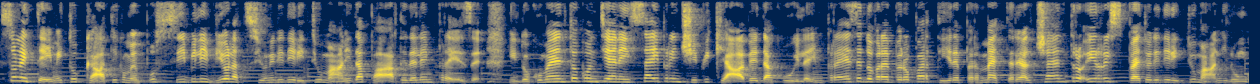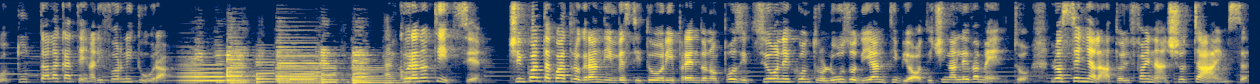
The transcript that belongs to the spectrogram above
Sono i temi toccati come possibili violazioni dei diritti umani da parte delle imprese. Il documento contiene i sei principi chiave da cui le imprese dovrebbero partire per mettere al centro il rispetto dei diritti umani lungo tutto tutta la catena di fornitura. Ancora notizie. 54 grandi investitori prendono posizione contro l'uso di antibiotici in allevamento. Lo ha segnalato il Financial Times.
